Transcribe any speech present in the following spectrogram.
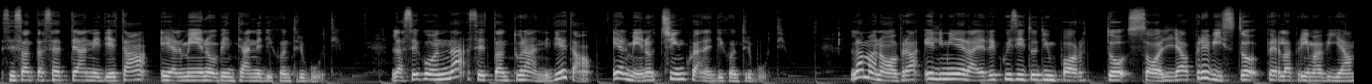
67 anni di età e almeno 20 anni di contributi. La seconda, 71 anni di età e almeno 5 anni di contributi. La manovra eliminerà il requisito di importo soglia previsto per la prima via,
